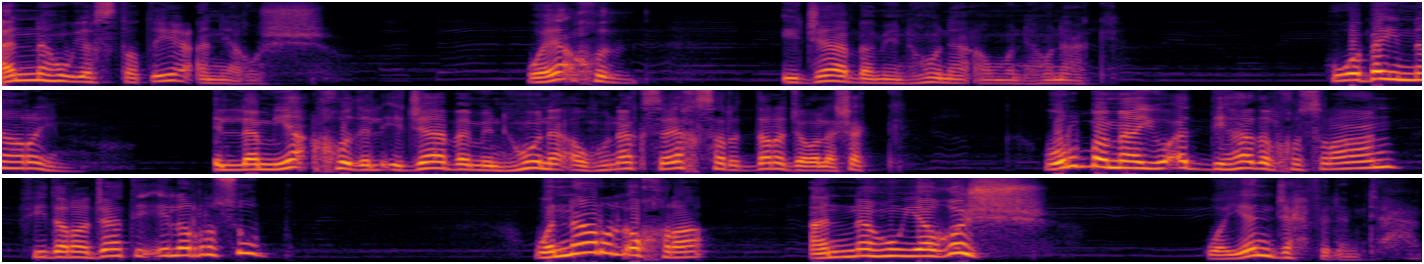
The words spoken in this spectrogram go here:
أنه يستطيع أن يغش ويأخذ إجابة من هنا أو من هناك. هو بين نارين. إن لم يأخذ الإجابة من هنا أو هناك سيخسر الدرجة ولا شك. وربما يؤدي هذا الخسران في درجاته إلى الرسوب. والنار الأخرى أنه يغش وينجح في الامتحان.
